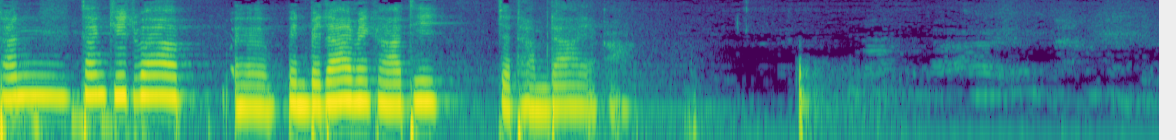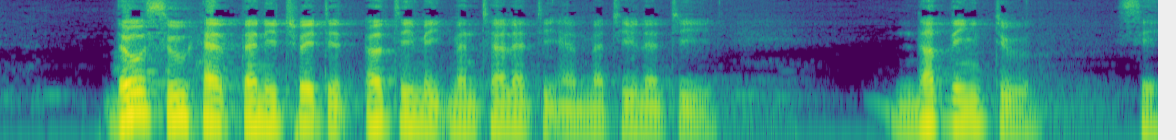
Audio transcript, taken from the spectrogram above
ท่านท่านคิดว่า เอ่อเป็นไปได้ไหมคะ ที่จะทำได้อะค่ะ Those who have penetrated ultimate mentality and materiality, nothing to say.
